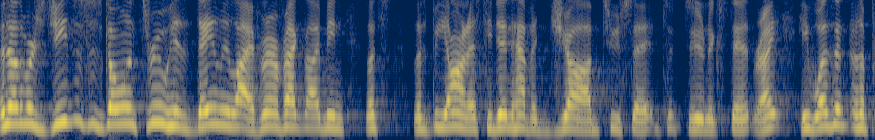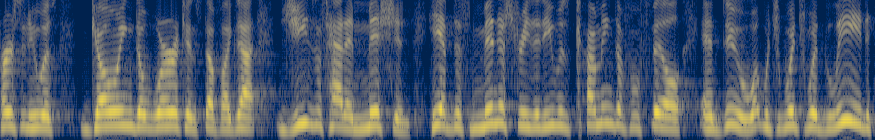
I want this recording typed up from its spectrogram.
In other words, Jesus is going through his daily life. Matter of fact, I mean, let's let's be honest, he didn't have a job to, say, to, to, an extent, right? He wasn't the person who was going to work and stuff like that. Jesus had a mission. He had this ministry that he was coming to fulfill and do, which, which would lead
